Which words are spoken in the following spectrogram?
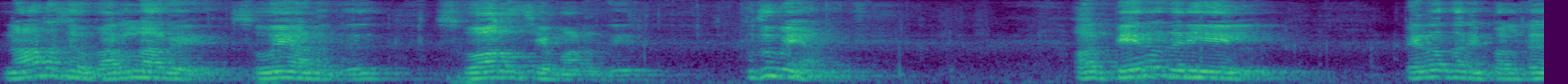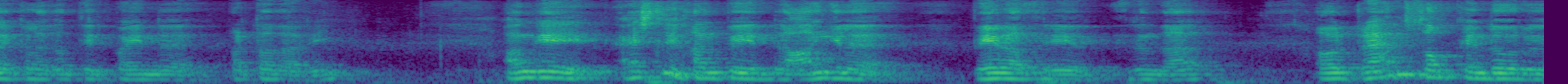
நாடக வரலாறு சுவையானது சுவாரஸ்யமானது புதுமையானது. அவர் பேரதனியில் பேரதனை பல்கலைக்கழகத்தில் பயின்ற பட்டதாரி. அங்கே ஆஷ்லி ஹல்பே என்ற ஆங்கில பேராசிரியர் இருந்தார். அவர் டிராம்சாக் என்ற ஒரு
